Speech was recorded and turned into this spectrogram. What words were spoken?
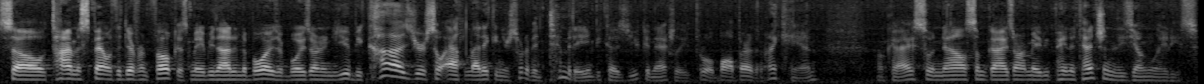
So time is spent with a different focus, maybe not into boys or boys aren't into you because you're so athletic and you're sort of intimidating because you can actually throw a ball better than I can. Okay? So now some guys aren't maybe paying attention to these young ladies.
